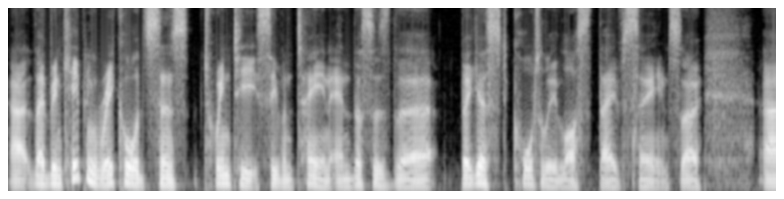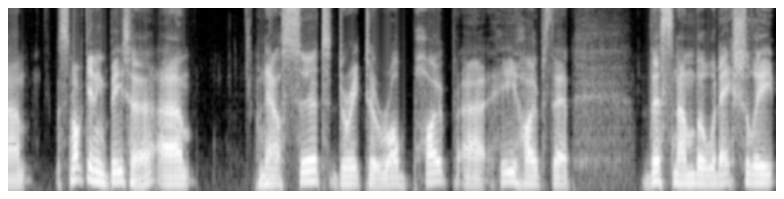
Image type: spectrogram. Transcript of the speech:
Uh, they've been keeping records since 2017, and this is the biggest quarterly loss they've seen. So um, it's not getting better. Um, now, CERT director Rob Pope, uh, he hopes that this number would actually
